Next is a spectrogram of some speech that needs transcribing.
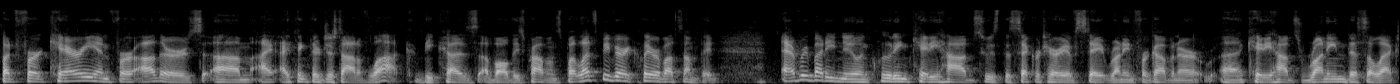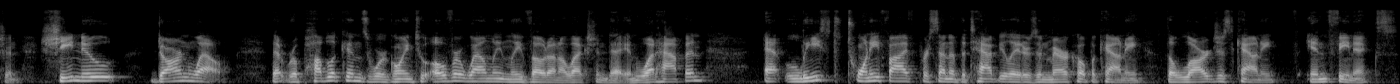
But for Kari and for others, um, I, I think they're just out of luck because of all these problems. But let's be very clear about something. Everybody knew, including Katie Hobbs, who's the Secretary of State running for governor, uh, Katie Hobbs running this election. She knew darn well that Republicans were going to overwhelmingly vote on election day. And what happened? At least 25% of the tabulators in Maricopa County, the largest county in Phoenix,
